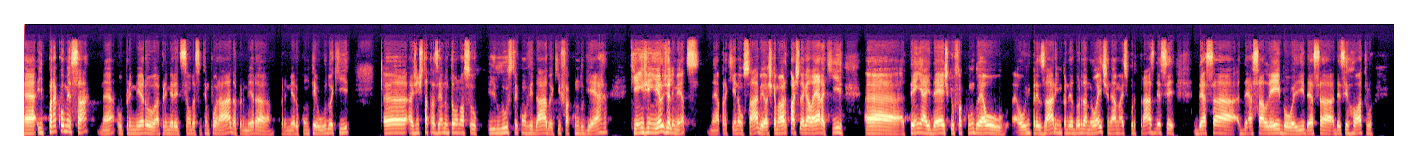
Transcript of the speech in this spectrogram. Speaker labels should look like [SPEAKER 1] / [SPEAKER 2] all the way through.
[SPEAKER 1] É, e para começar, né, o primeiro, a primeira edição dessa temporada, a primeira primeiro conteúdo aqui, uh, a gente está trazendo então o nosso ilustre convidado aqui, Facundo Guerra, que é engenheiro de alimentos, né? Para quem não sabe, eu acho que a maior parte da galera aqui uh, tem a ideia de que o Facundo é o, é o empresário, empreendedor da noite, né? Mas por trás desse dessa dessa label aí, dessa desse rótulo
